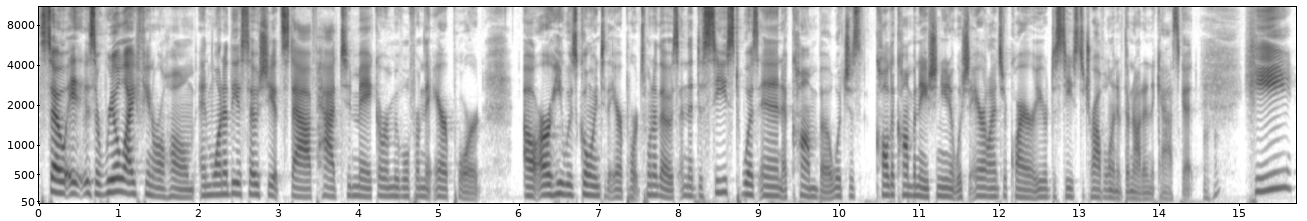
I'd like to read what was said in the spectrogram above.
So it was a real life funeral home, and one of the associate staff had to make a removal from the airport, uh, or he was going to the airport. It's one of those, and the deceased was in a combo, which is called a combination unit, which the airlines require your deceased to travel in if they're not in a casket. He.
